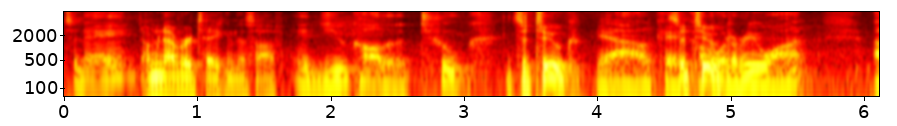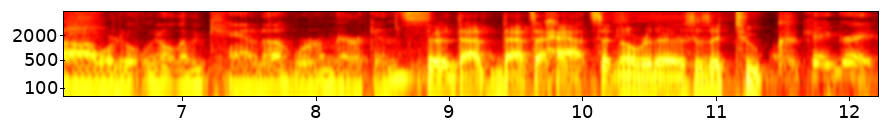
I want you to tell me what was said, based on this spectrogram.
today. I'm never taking this off. It, you called it a toque. It's a toque. Yeah, okay. It's a toque. Whatever you want. Uh, we're, we don't live in Canada. We're Americans. There- that that's a hat sitting over there. This is a toque. Okay, great.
